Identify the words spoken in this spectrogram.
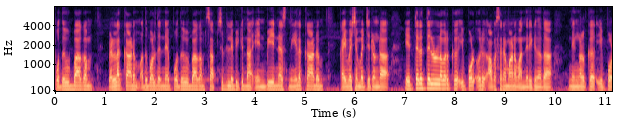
പൊതുവിഭാഗം വെള്ളക്കാർഡും അതുപോലെ തന്നെ പൊതുവിഭാഗം സബ്സിഡി ലഭിക്കുന്ന എൻ ബി എൻ എസ് നീലക്കാർഡും കൈവശം വച്ചിട്ടുണ്ട്. ഇത്തരത്തിലുള്ളവർക്ക് ഇപ്പോൾ ഒരു അവസരമാണ് വന്നിരിക്കുന്നത്. നിങ്ങൾക്ക് ഇപ്പോൾ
